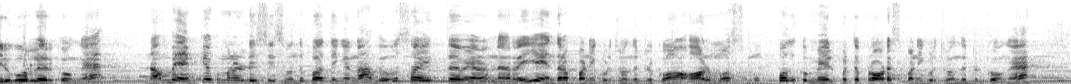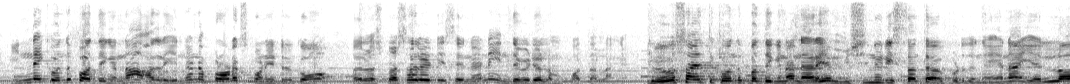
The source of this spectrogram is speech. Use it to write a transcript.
இருகூரில் இருக்கோங்க. நம்ம எம்கே குமரல் டிசீஸ் வந்து பார்த்தீங்கன்னா விவசாயத்துக்கு தேவையான நிறைய எந்திரம் பண்ணி கொடுத்து வந்துட்டு இருக்கோம். ஆல்மோஸ்ட் முப்பதுக்கும் மேற்பட்ட ப்ராடக்ட்ஸ் பண்ணி கொடுத்து வந்துட்டு இருக்கோங்க. இன்னைக்கு வந்து பார்த்தீங்கன்னா அதில் என்னென்ன ப்ராடக்ட்ஸ் பண்ணிட்டு இருக்கோம் அதில் ஸ்பெஷாலிட்டிஸ் என்னென்னு இந்த வீடியோவில் நம்ம பார்த்துடலாங்க விவசாயத்துக்கு வந்து பார்த்தீங்கன்னா நிறைய மிஷினரிஸ் தான் தேவைப்படுதுங்க. ஏன்னா எல்லா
